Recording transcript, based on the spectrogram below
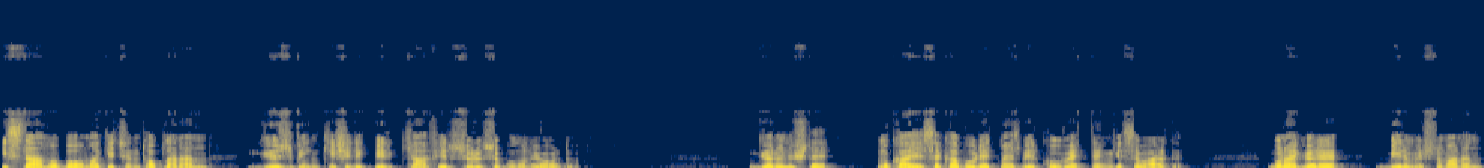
İslam'ı boğmak için toplanan yüz bin kişilik bir kâfir sürüsü bulunuyordu. Görünüşte mukayese kabul etmez bir kuvvet dengesi vardı. Buna göre bir Müslümanın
